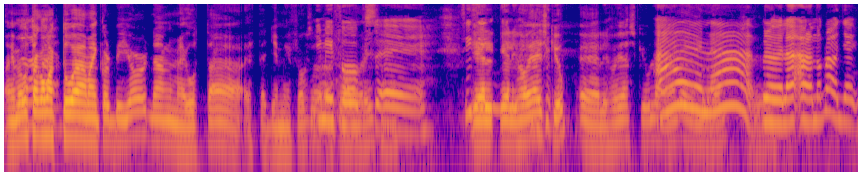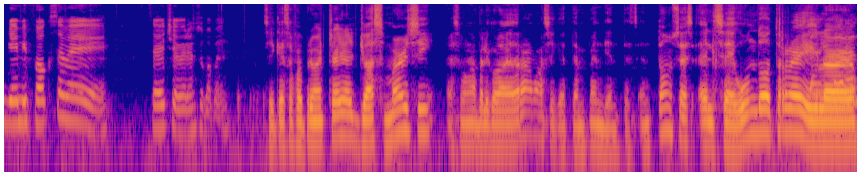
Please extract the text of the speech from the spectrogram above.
a mí me gusta cómo actúa Michael B. Jordan, me gusta este Jimmy Fox. Jimmy Fox. Eh, sí, y, sí. el, y el hijo de Ice Cube, eh, el hijo de Ice Cube. la Ah, de verdad. Pero de verdad, hablando claro, Ja- Jamie Foxx se ve, se ve chévere en su papel. Así que ese fue el primer trailer, Just Mercy, es una película de drama, así que estén pendientes. Entonces, el segundo trailer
